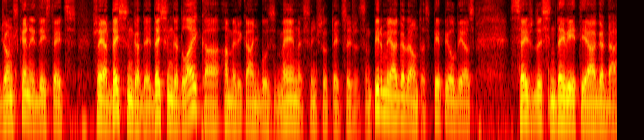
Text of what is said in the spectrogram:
Džons Kenedijs teica, šajā desmitgadē, desmit gadu laikā amerikāņi būs mēnesis. Viņš to teica 61. gadā, un tas piepildījās 69. gadā.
